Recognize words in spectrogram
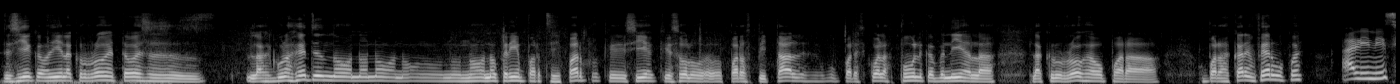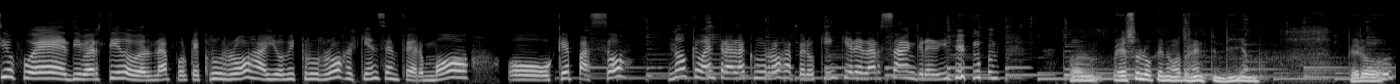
decía que venía la Cruz Roja, entonces la, alguna gente no, no, no, no, no, no querían participar porque decían que solo para hospitales o para escuelas públicas venía la, la Cruz Roja o para, o para sacar enfermos, pues. Al inicio fue divertido, ¿verdad? Porque Cruz Roja, yo vi Cruz Roja, ¿quién se enfermó o qué pasó? No, que va a entrar la Cruz Roja, pero ¿quién quiere dar sangre? Dijimos. Eso es lo que nosotros entendíamos. Pero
